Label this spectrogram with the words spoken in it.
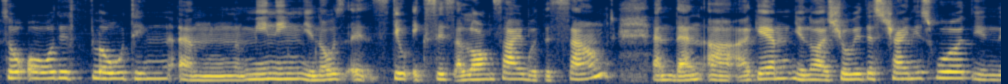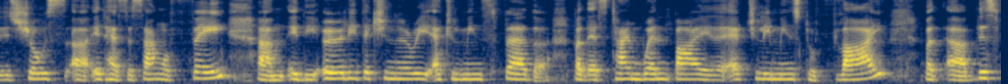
So all this floating um, meaning, you know, it still exists alongside with the sound. And then uh, again, you know, I show you this Chinese word. And it shows uh, it has the sound of fei. Um, in the early dictionary, actually means feather. But as time went by, it actually means to fly. But uh, this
